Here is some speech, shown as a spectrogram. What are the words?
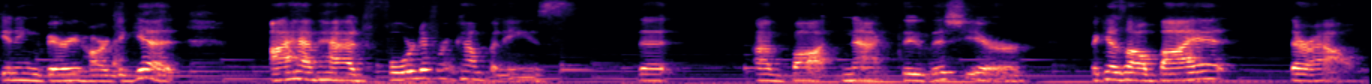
getting very hard to get. I have had four different companies that I've bought NAC through this year because I'll buy it, they're out.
